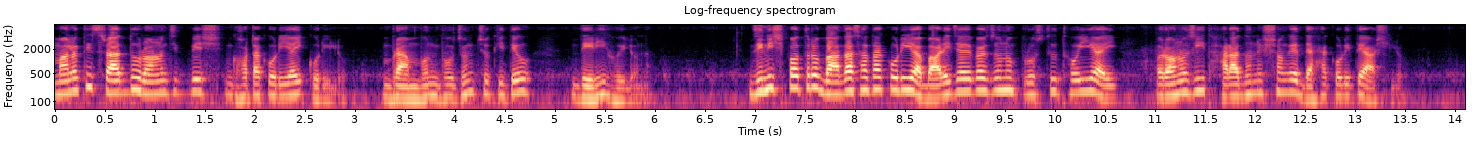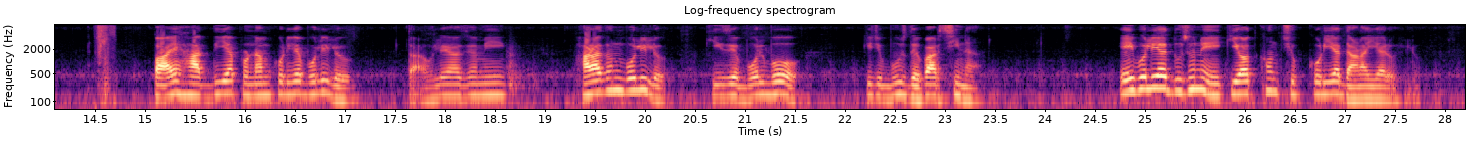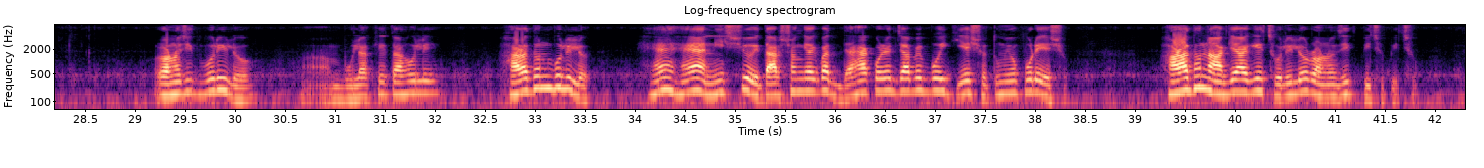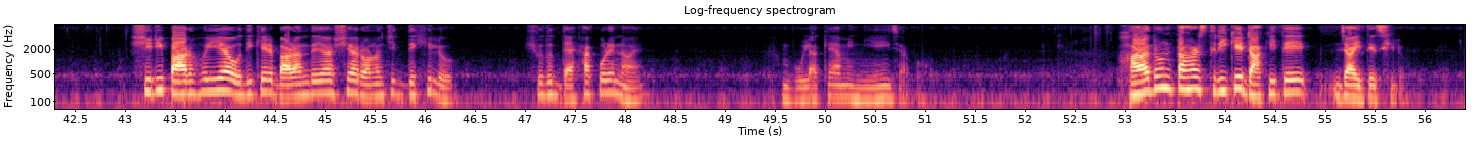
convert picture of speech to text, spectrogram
মালতী শ্রাদ্ধ রণজিৎ বেশ ঘটা করিয়াই করিল। ব্রাহ্মণ ভোজন চুকিতেও দেরি হইল না। জিনিসপত্র বাঁধা সাদা করিয়া বাড়ি যাইবার জন্য প্রস্তুত হইয়াই রণজিৎ হারাধনের সঙ্গে দেখা করিতে আসিল। পায়ে হাত দিয়া প্রণাম করিয়া বলিল, তাহলে আজ আমি হারাধন বলিল, কি যে বলব? কিছু বুঝতে পারছি না। এই বলিয়া দুজনে কিয়ৎক্ষণ চুপ করিয়া দাঁড়াইয়া রহিল। রণজিৎ বলিল, বুলাকে তাহলে? হারাদন বলিল হ্যাঁ হ্যাঁ নিশ্চয়ই, তার সঙ্গে একবার দেখা করে যাবে বই কি? এসো, তুমি ওপরে এসো। হারাধন আগে আগে চলিল রণজিৎ পিছু পিছু। সিঁড়ি পার হইয়া ওদিকের বারান্দায় আসিয়া রণজিৎ দেখিল, শুধু দেখা করে নয়, বুলাকে আমি নিয়েই যাব। হারাধন তাহার স্ত্রীকে ডাকিতে যাইতেছিল।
